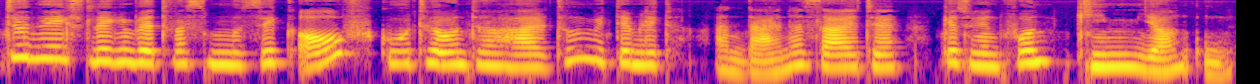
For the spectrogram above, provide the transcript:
Zunächst legen wir etwas Musik auf, gute Unterhaltung mit dem Lied An deiner Seite, gesungen von Kim Yeon-woo.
